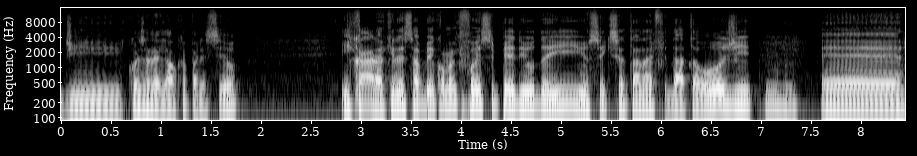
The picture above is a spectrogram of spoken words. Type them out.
de coisa legal que apareceu. E, cara, eu queria saber como é que foi esse período aí. Eu sei que você tá na F-Data hoje. Uhum. É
